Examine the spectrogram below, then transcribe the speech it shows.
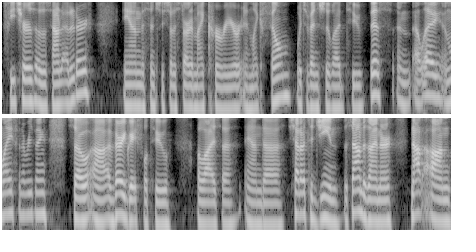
features as a sound editor, and essentially sort of started my career in like film, which eventually led to this and LA and life and everything. So uh, I'm very grateful to Eliza, and uh, shout out to Gene, the sound designer, not on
